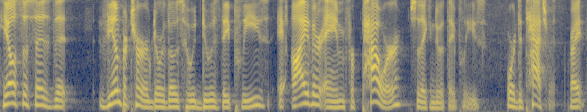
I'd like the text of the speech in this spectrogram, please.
He also says that the unperturbed, or those who would do as they please, either aim for power, so they can do what they please, or detachment, right?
